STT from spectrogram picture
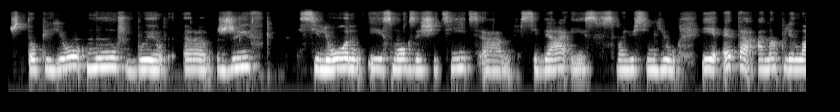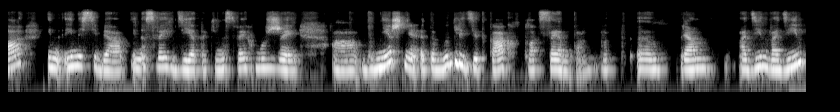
чтобы ее муж был э, жив, силен и смог защитить э, себя и свою семью. И это она плела и, и на себя, и на своих деток, и на своих мужей. А внешне это выглядит как плацента. Вот э, прям один в один,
